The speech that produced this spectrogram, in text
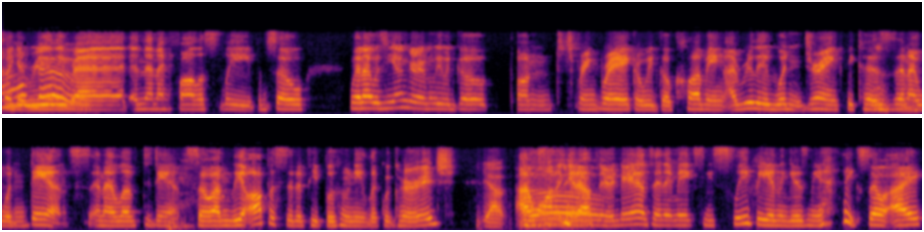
So I Oh, get really no. red and then I fall asleep. And so when I was younger and we would go on spring break or we'd go clubbing, I really wouldn't drink because then Mhm. I wouldn't dance. And I love to dance. So I'm the opposite of people who need liquid courage. Yep. I want to get Oh. out there and dance and it makes me sleepy and it gives me a headache. So I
